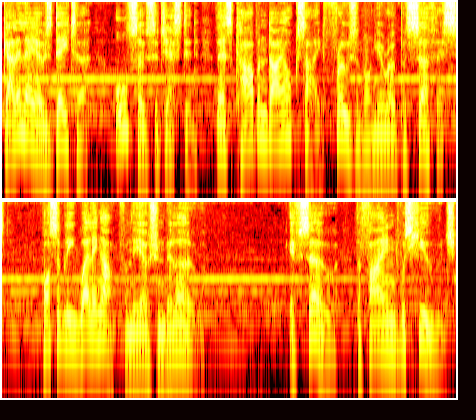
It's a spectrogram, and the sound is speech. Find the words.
Galileo's data also suggested there's carbon dioxide frozen on Europa's surface, possibly welling up from the ocean below. If so, the find was huge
